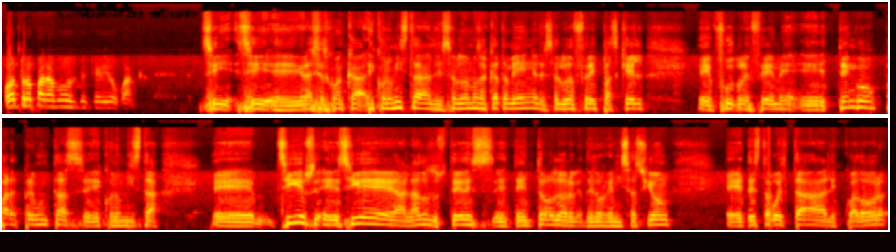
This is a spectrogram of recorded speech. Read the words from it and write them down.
Otro para vos, mi querido Juanca. Sí, sí, eh, gracias Juanca. Economista, le saludamos acá también, le saluda Freddy Pasquel, eh, Fútbol FM. tengo un par de preguntas, economista. sigue, sigue al lado de ustedes dentro de, de la organización de esta vuelta al Ecuador.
